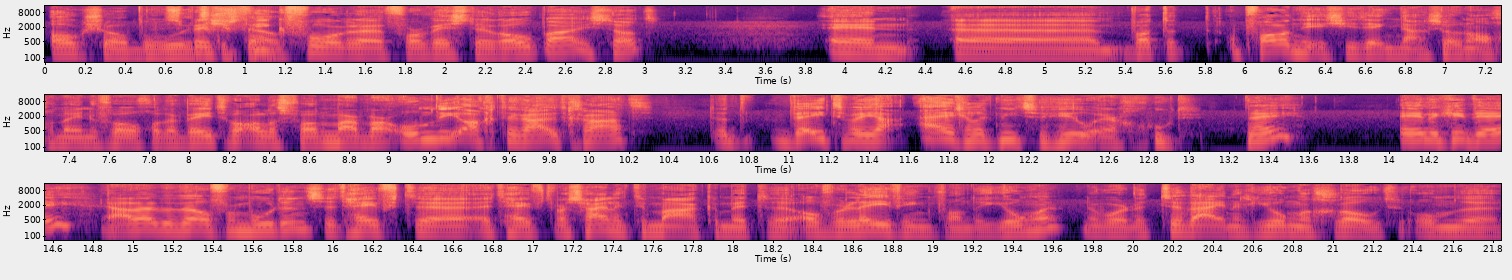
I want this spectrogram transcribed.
ook zo beroerd Specifiek gesteld? voor, uh, voor West-Europa is dat. En uh, wat het opvallende is, je denkt, nou, zo'n algemene vogel, daar weten we alles van. Maar waarom die achteruit gaat, dat weten we ja eigenlijk niet zo heel erg goed. Nee? Enig idee? Ja, we hebben wel vermoedens. Het heeft, uh, het heeft waarschijnlijk te maken met de overleving van de jongen. Er worden te weinig jongen groot om de,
